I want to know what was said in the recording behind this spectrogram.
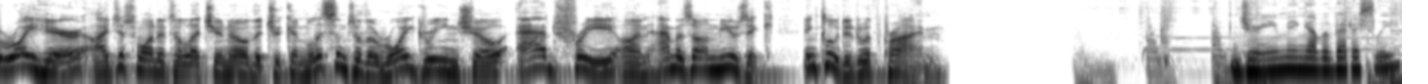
Roy here. I just wanted to let you know that you can listen to The Roy Green Show ad free on Amazon Music, included with Prime. Dreaming of a better sleep?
